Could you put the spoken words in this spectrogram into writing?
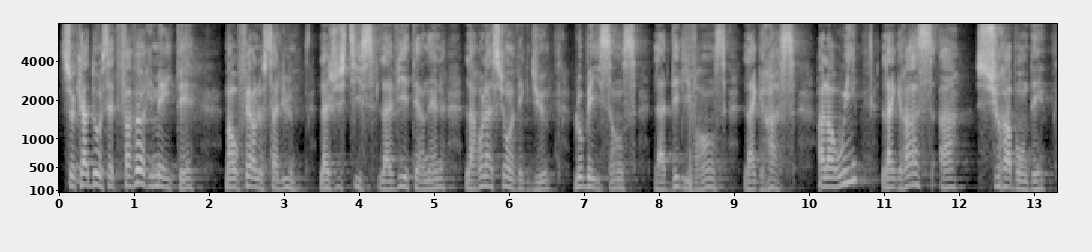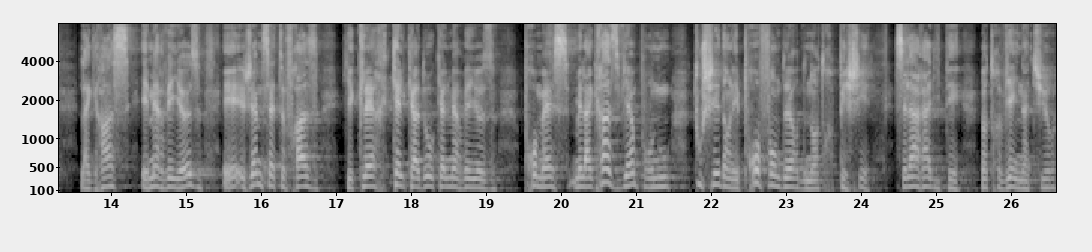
ce cadeau, cette faveur imméritée, m'a offert le salut, la justice, la vie éternelle, la relation avec Dieu, l'obéissance, la délivrance, la grâce. Alors oui, la grâce a surabondé. La grâce est merveilleuse et j'aime cette phrase qui est claire, quel cadeau, quelle merveilleuse promesse. Mais la grâce vient pour nous toucher dans les profondeurs de notre péché. C'est la réalité, notre vieille nature,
